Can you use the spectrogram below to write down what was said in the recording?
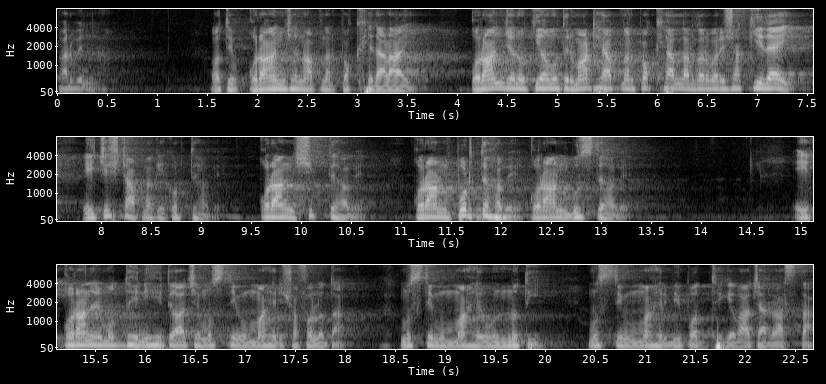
পারবেন না। অতএব কোরআন যেন আপনার পক্ষে দাঁড়ায়, কোরআন যেন কিয়ামতের মাঠে আপনার পক্ষে আল্লাহর দরবারে সাক্ষী দেয়, এই চেষ্টা আপনাকে করতে হবে। কোরআন শিখতে হবে, কোরআন পড়তে হবে, কোরআন বুঝতে হবে। এই কোরআনের মধ্যেই নিহিত আছে মুসলিম উম্মাহের সফলতা, মুসলিম উম্মাহের উন্নতি, মুসলিম উম্মাহের বিপদ থেকে বাঁচার রাস্তা।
